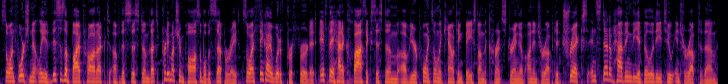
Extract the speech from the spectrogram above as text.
So unfortunately, this is a byproduct of the system that's pretty much impossible to separate, so I think I would have preferred it if they had a classic system of your points only counting based on the current string of uninterrupted tricks, instead of having the ability to interrupt them.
